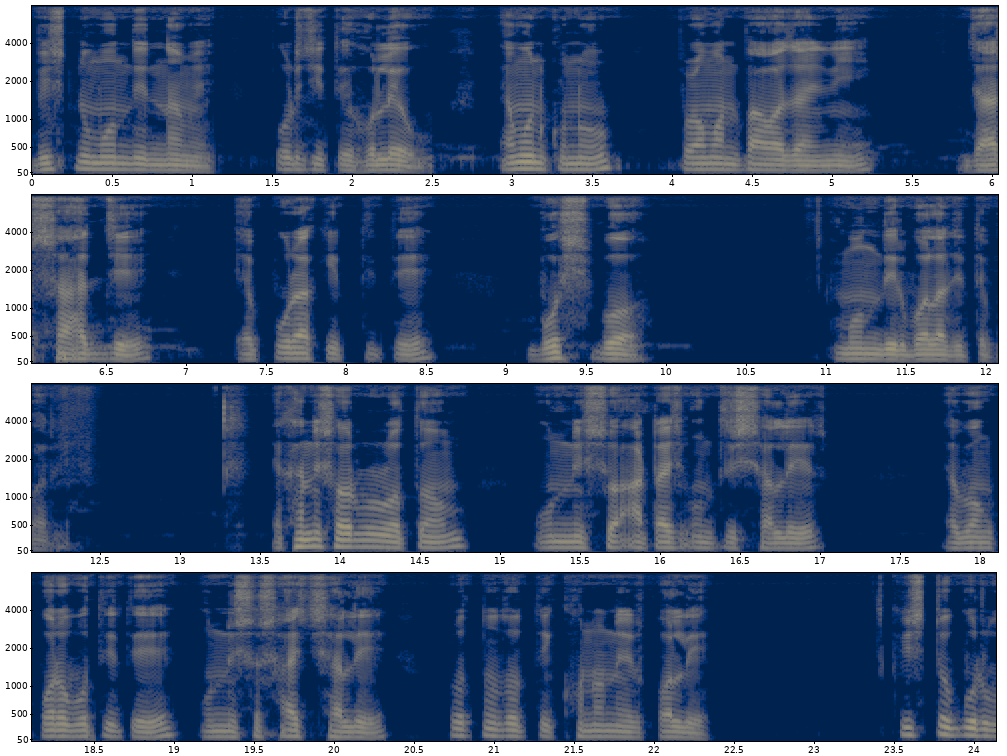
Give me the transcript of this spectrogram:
বিষ্ণু মন্দির নামে পরিচিত হলেও এমন কোনো প্রমাণ পাওয়া যায়নি যার সাহায্যে পুরাকীর্তিতে বৈষ্ব মন্দির বলা যেতে পারে। এখানে সর্বপ্রথম উনিশশো আঠাশ উনত্রিশ সালের এবং পরবর্তীতে উনিশশো ষাট সালে প্রত্নতাত্ত্বিক খননের ফলে খ্রিস্টপূর্ব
